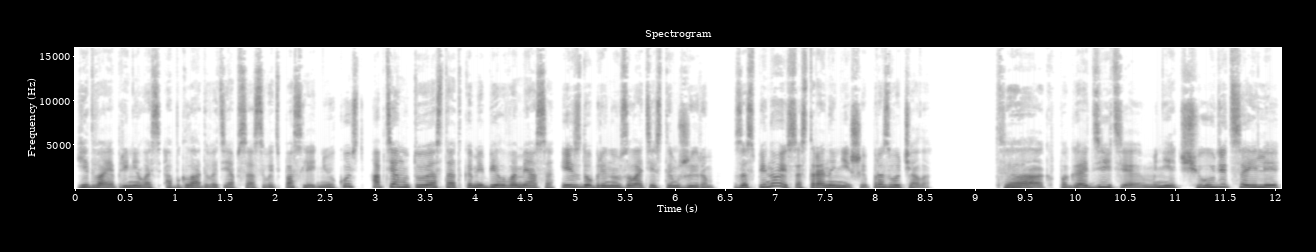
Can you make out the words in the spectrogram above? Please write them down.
Едва я принялась обгладывать и обсасывать последнюю кость, обтянутую остатками белого мяса и издобренную золотистым жиром, за спиной со стороны ниши прозвучало. «Так, погодите, мне чудится или...»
